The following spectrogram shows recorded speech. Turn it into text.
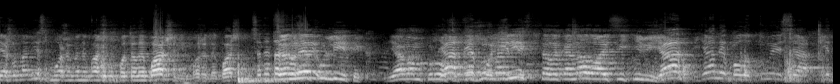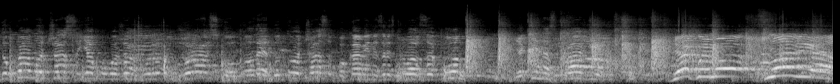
я журналіст, може ви не бачили по телебаченню, може не бачили. Це не так це не важливо. політик. Я вам прошу, Я це не журналіст політик. телеканалу ICTV. Я, я не балотуюся і до певного часу я поважав Жура- Журавського, але до того часу, поки він не зареєстрував закон, який насправді Дякуємо! Славія!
